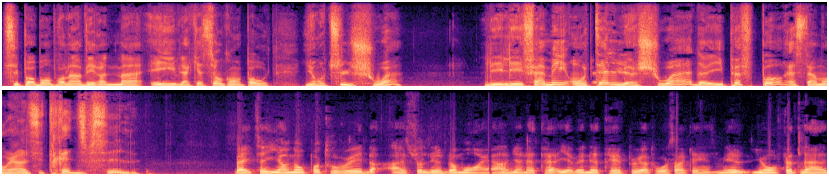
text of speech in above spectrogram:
c'est pas bon pour l'environnement. Yves, la question qu'on pose, ils ont-tu le choix? Les, les familles ont-elles le choix? De, ils peuvent pas rester à Montréal, c'est très difficile. Ben, tu sais, ils n'en ont pas trouvé sur l'île de Montréal. Il y, en a il y avait très peu à 315 000. Ils ont fait la,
